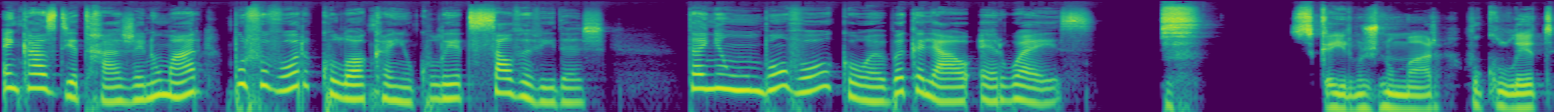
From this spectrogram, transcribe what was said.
Em caso de aterragem no mar, por favor, coloquem o colete salva-vidas. Tenham um bom voo com a Bacalhau Airways. Se cairmos no mar, o colete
